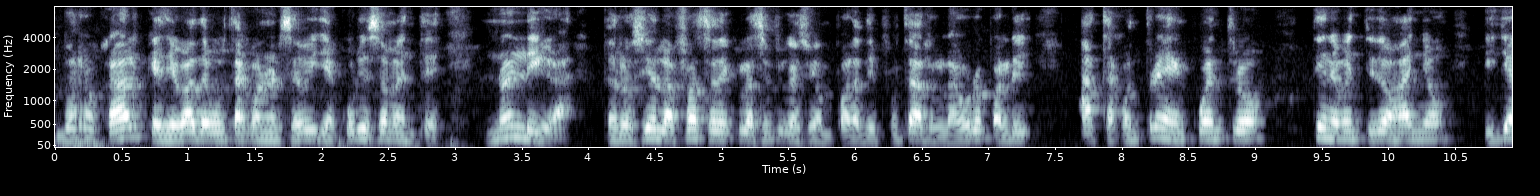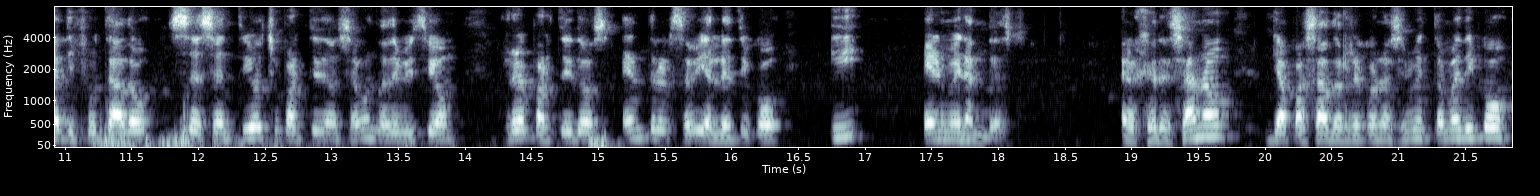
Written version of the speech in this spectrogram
Berrocal, que llegó a debutar con el Sevilla, curiosamente, no en liga, pero sí en la fase de clasificación para disputar la Europa League hasta con tres encuentros, tiene 22 años y ya ha disputado 68 partidos en segunda división repartidos entre el Sevilla Atlético y el Mirandés. El jerezano ya ha pasado el reconocimiento médico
